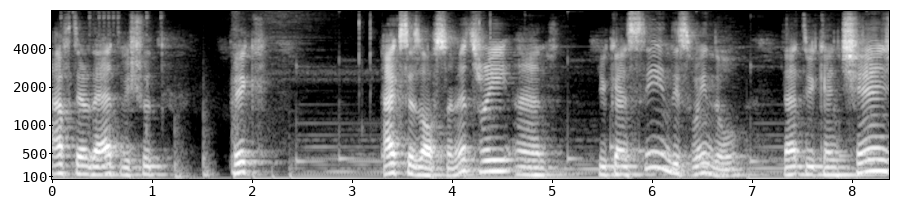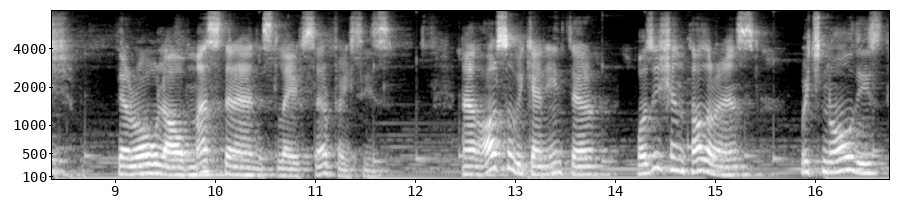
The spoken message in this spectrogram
After that we should pick axis of symmetry and you can see in this window that we can change the role of master and slave surfaces and also we can enter position tolerance which node is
